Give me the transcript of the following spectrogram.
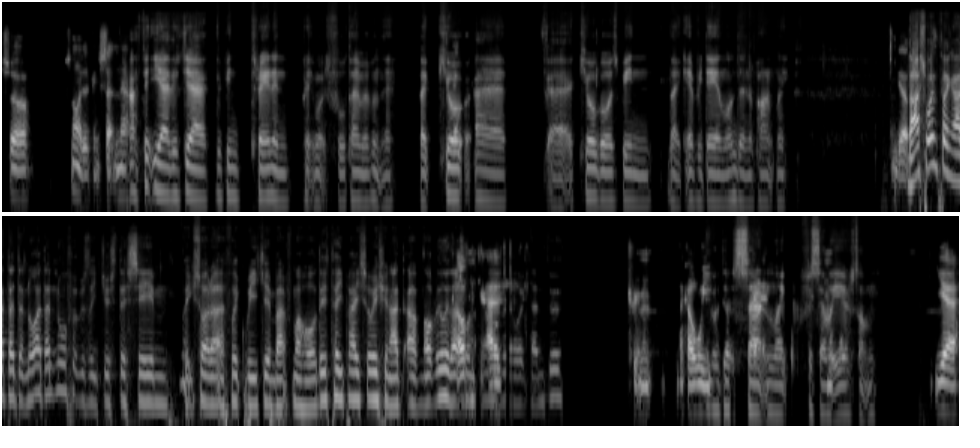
So it's not like they've been sitting there. I think yeah, they've yeah they've been training pretty much full time, haven't they? Like Kyo, uh, uh, Kyogo has been like every day in London apparently. Yep. That's one thing I didn't know. I didn't know if it was like just the same, like sort of if like we came back from a holiday type isolation. I, I've not really. That's Oh, one yeah. I've not really looked into. Treatment like a week. go to a certain like facility or something. Yeah,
